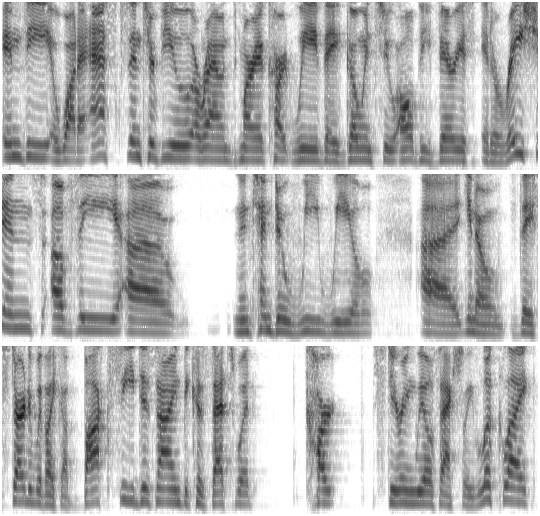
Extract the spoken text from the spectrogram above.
in the Iwata Asks interview around Mario Kart Wii, they go into all the various iterations of the uh, Nintendo Wii wheel. Uh, you know, they started with like a boxy design because that's what cart steering wheels actually look like.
